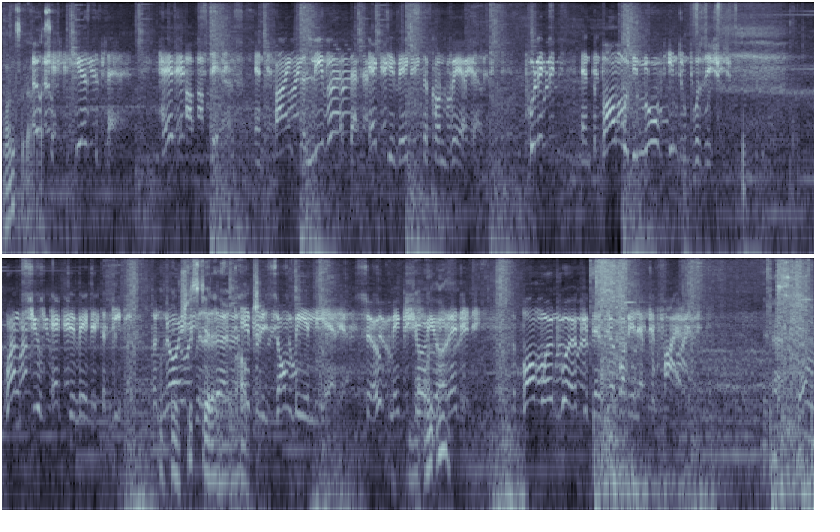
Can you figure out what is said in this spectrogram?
Das ist einer von uns, oder was? Okay, here's the plan. Head upstairs and find the lever that activates the conveyor belt. Pull it, and the bomb will be moved into position. Once you've activated the lever, the noise will alert every zombie in the area. So make sure unten? you're ready. The bomb won't work if there's nobody left to fire it. That bomb,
